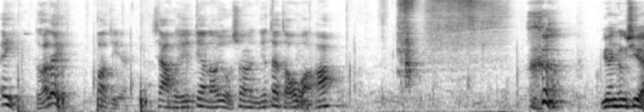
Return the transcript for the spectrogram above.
哎，得嘞，鲍姐，下回电脑有事儿您再找我啊。哼，袁承旭，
